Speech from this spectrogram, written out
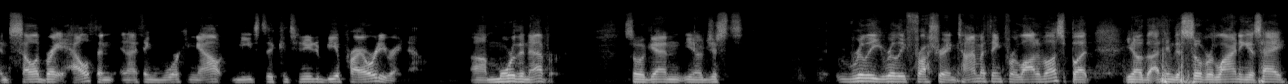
and celebrate health. And and I think working out needs to continue to be a priority right now, um, more than ever. So again, you know, just really really frustrating time i think for a lot of us but you know i think the silver lining is hey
